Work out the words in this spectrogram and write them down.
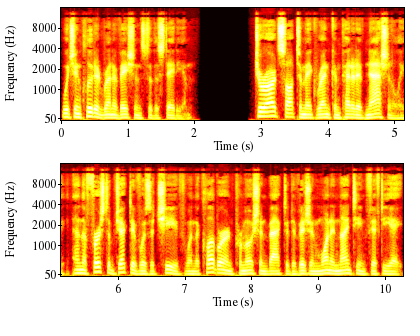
which included renovations to the stadium. Girard sought to make Rennes competitive nationally, and the first objective was achieved when the club earned promotion back to Division 1 in 1958.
